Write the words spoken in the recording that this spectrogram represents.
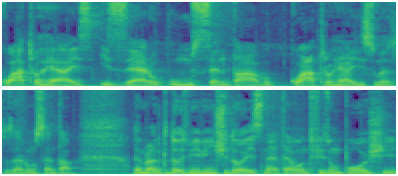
4,01. R$ reais, isso mesmo, 0,1 centavo. Lembrando que 2022, né, até ontem fiz um post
